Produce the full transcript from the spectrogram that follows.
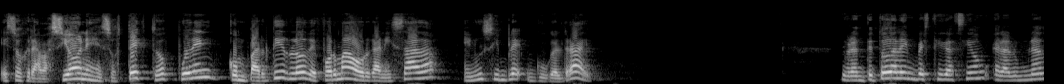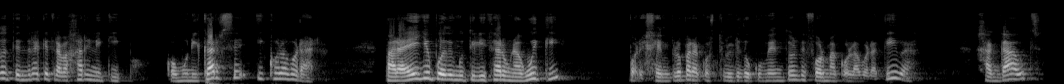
esas grabaciones, esos textos, pueden compartirlo de forma organizada en un simple Google Drive. Durante toda la investigación, el alumnado tendrá que trabajar en equipo, comunicarse y colaborar. Para ello pueden utilizar una wiki, por ejemplo, para construir documentos de forma colaborativa, Hangouts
